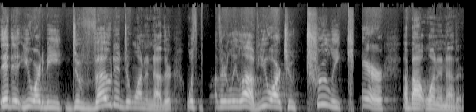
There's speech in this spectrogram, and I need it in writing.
It, you are to be devoted to one another with brotherly love. You are to truly care about one another.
